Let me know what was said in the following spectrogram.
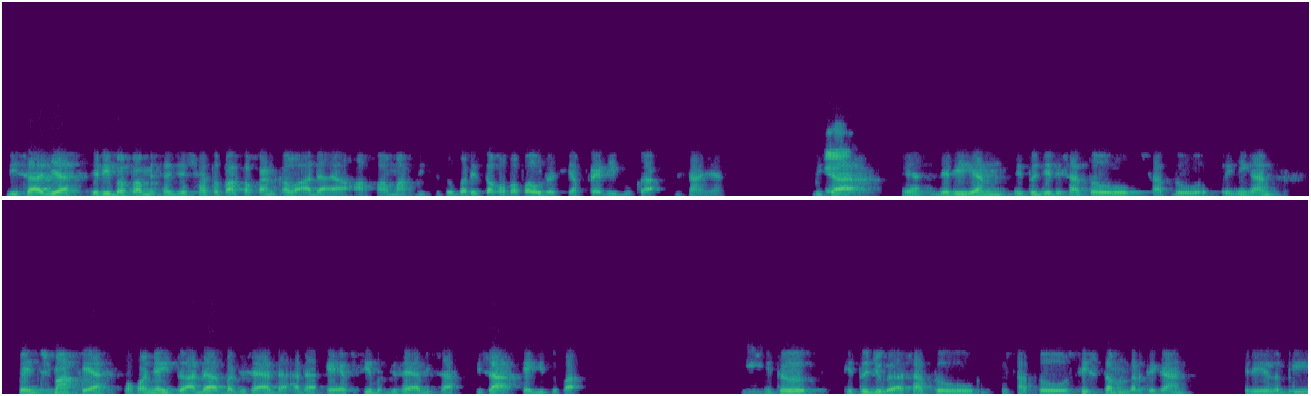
Bisa aja. Jadi Bapak misalnya jadi satu patokan kalau ada Alfamart di situ berarti toko Bapak udah siap ready buka misalnya. Bisa ya. Jadi kan itu jadi satu satu ini kan benchmark ya. Pokoknya itu ada berarti saya ada. Ada KFC berarti saya bisa. Bisa kayak gitu Pak. Itu itu juga satu satu sistem berarti kan. Jadi lebih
